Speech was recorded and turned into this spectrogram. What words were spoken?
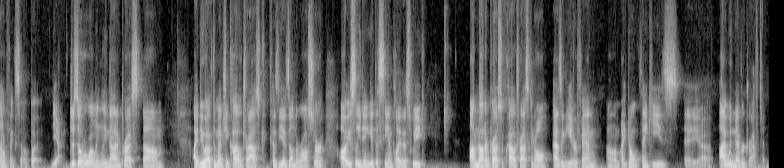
I don't think so. But yeah, just overwhelmingly not impressed. Um, I do have to mention Kyle Trask because he is on the roster. Obviously, didn't get to see him play this week. I'm not impressed with Kyle Trask at all as a Gator fan. Um, I don't think he's a. Uh, I would never draft him.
